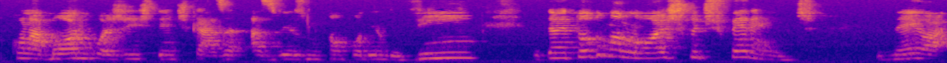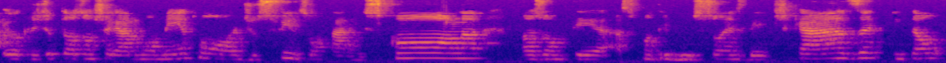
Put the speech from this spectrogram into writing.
colaboram com a gente dentro de casa, às vezes, não estão podendo vir. Então, é toda uma lógica diferente. Né? Eu acredito que nós vamos chegar no momento onde os filhos vão estar na escola, nós vamos ter as contribuições dentro de casa, então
